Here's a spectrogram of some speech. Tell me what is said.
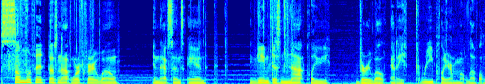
some of it does not work very well in that sense, and the game does not play very well at a three player level.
